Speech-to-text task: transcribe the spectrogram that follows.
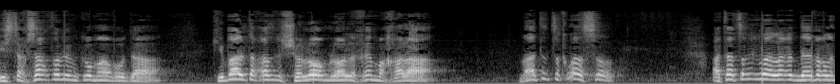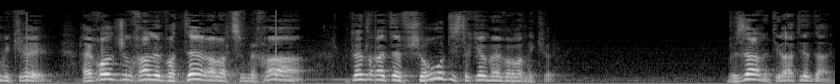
הסתכסכת במקום העבודה, קיבלת חס ושלום, לא עליכם מחלה, מה אתה צריך לעשות? אתה צריך ללכת מעבר למקרה. היכולת שלך לוותר על עצמך נותנת לך את האפשרות להסתכל מעבר למקרה. וזה הנטילת ידיים.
